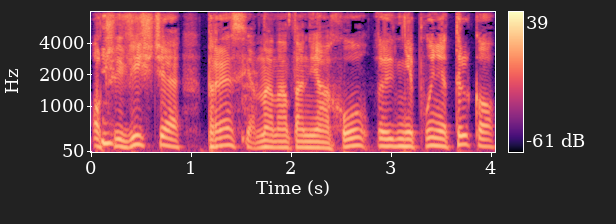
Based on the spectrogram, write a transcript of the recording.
oczywiście I... presja na Netanyahu nie płynie tylko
